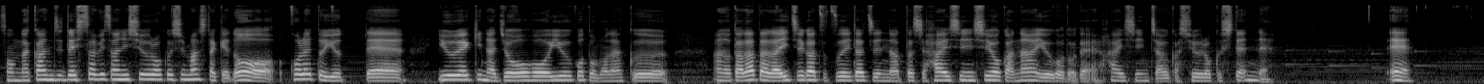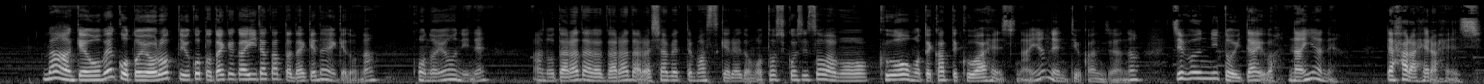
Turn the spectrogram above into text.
そんな感じで久々に収録しましたけどこれと言って有益な情報を言うこともなくあのただただ1月1日になったし配信しようかないうことで配信ちゃうか収録してんねんええまあ、ゲオメことよろっていうことだけが言いたかっただけなんやけどな。このようにね、あの、ダラダラダラダラ喋ってますけれども、年越しそばも食おう思って買って食わへんし、なんやねんっていう感じやな。自分に問いたいわ。なんやねん。で、腹減らへんし。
